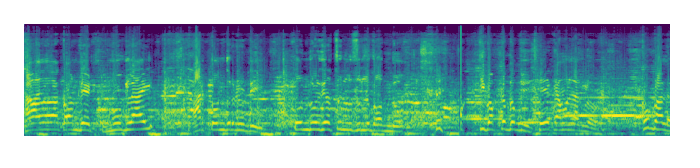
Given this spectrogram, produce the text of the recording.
খাওয়া দাওয়া কমপ্লিট মুগলাই আর তন্দুরি রুটি। তন্দুরি দিয়ে চুল্লু চুল্লু গন্ধ। কি বক্তব্য কি? খেয়ে কেমন লাগল? খুব ভালো।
